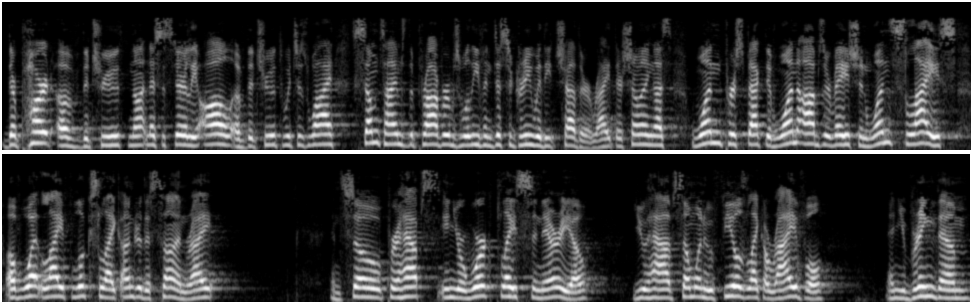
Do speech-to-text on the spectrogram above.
They're part of the truth, not necessarily all of the truth, which is why sometimes the Proverbs will even disagree with each other, right? They're showing us one perspective, one observation, one slice of what life looks like under the sun, right? And so perhaps in your workplace scenario, you have someone who feels like a rival and you bring them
